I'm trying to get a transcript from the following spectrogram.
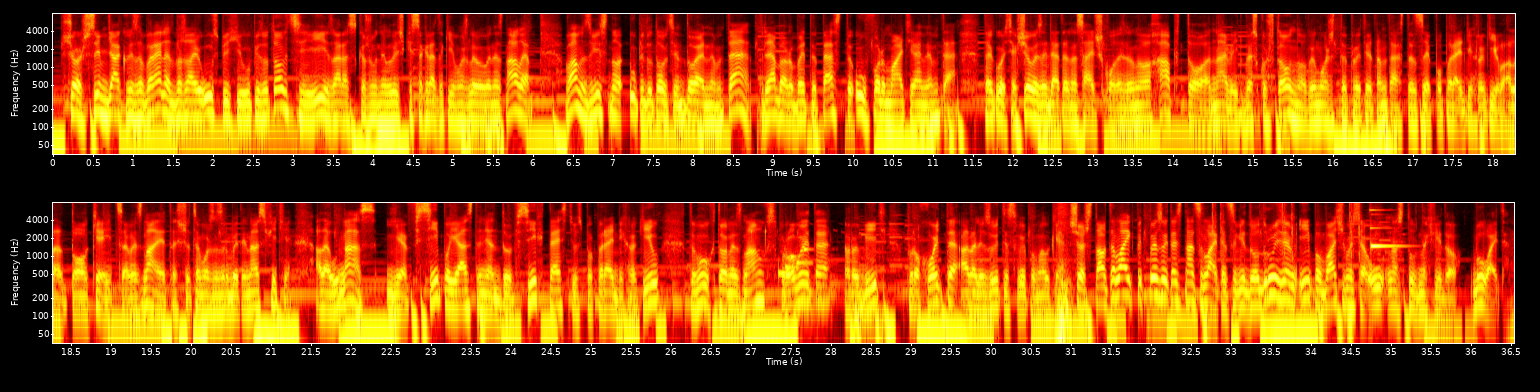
Що ж, всім дякую за перегляд. Бажаю успіхів у підготовці. І зараз скажу невеличкий секрет, який можливо ви не знали. Вам, звісно, у підготовці до НМТ треба робити тести у форматі НМТ. Так ось, якщо ви зайдете на сайт школи ЗНО Хаб, то навіть безкоштовно ви можете пройти там тести з попередніх років. Але то окей, це ви знаєте, що це можна зробити на освіті. Але у нас є всі пояснення до всіх тестів з попередніх років. Тому хто не знав, спробуйте, робіть, проходьте, аналізуйте свої помилки. Що ж, ставте лайк, підписуйтесь, надсилайте це відео друзям і побачимося у наступних відео. Бувайте!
